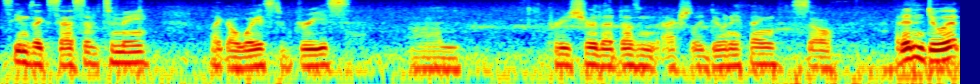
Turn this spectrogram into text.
seems excessive to me, like a waste of grease. Um, pretty sure that doesn't actually do anything, so I didn't do it.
